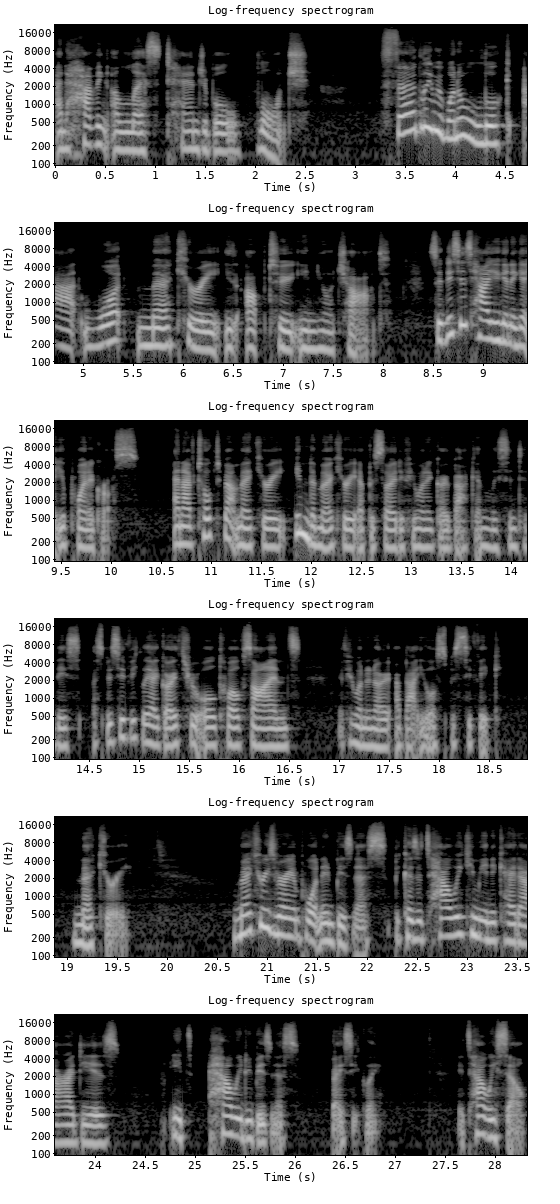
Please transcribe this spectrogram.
and having a less tangible launch. Thirdly, we want to look at what Mercury is up to in your chart. So, this is how you're going to get your point across. And I've talked about Mercury in the Mercury episode if you want to go back and listen to this. Specifically, I go through all 12 signs if you want to know about your specific Mercury. Mercury is very important in business because it's how we communicate our ideas, it's how we do business, basically. It's how we sell.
